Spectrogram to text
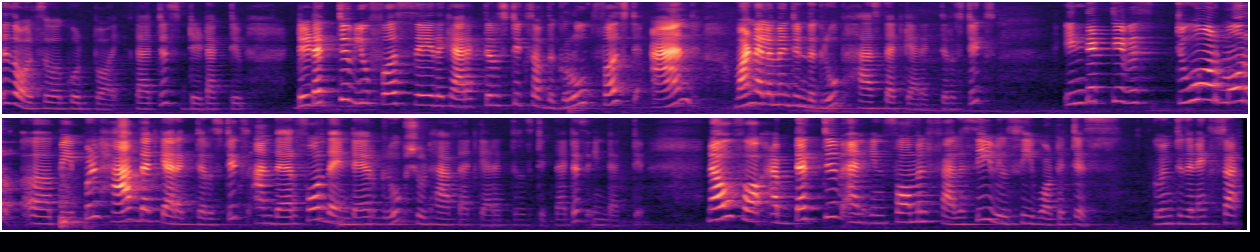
is also a good boy. That is deductive. Deductive you first say the characteristics of the group first and one element in the group has that characteristics. Inductive is two or more uh, people have that characteristics and therefore the entire group should have that characteristic. That is inductive. Now for abductive and informal fallacy we will see what it is. Going to the next slide.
